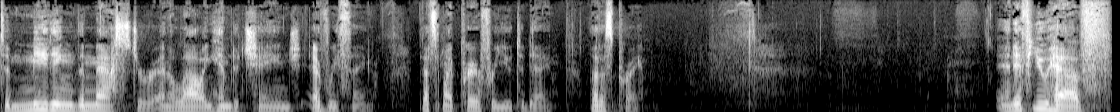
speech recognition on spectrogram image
to meeting the Master and allowing him to change everything. That's my prayer for you today. Let us pray. And if you have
